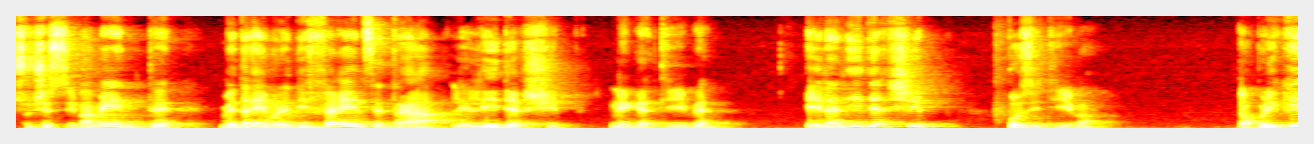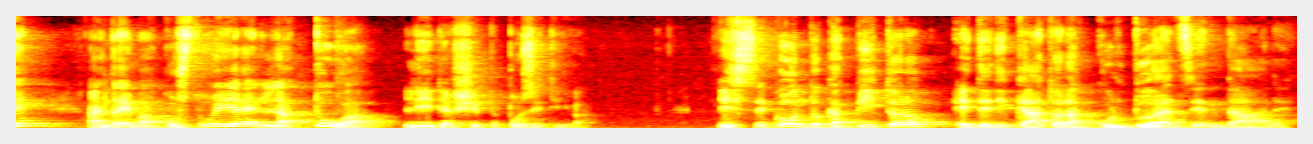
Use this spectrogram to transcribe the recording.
Successivamente vedremo le differenze tra le leadership negative e la leadership positiva. Dopodiché andremo a costruire la tua leadership positiva. Il secondo capitolo è dedicato alla cultura aziendale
